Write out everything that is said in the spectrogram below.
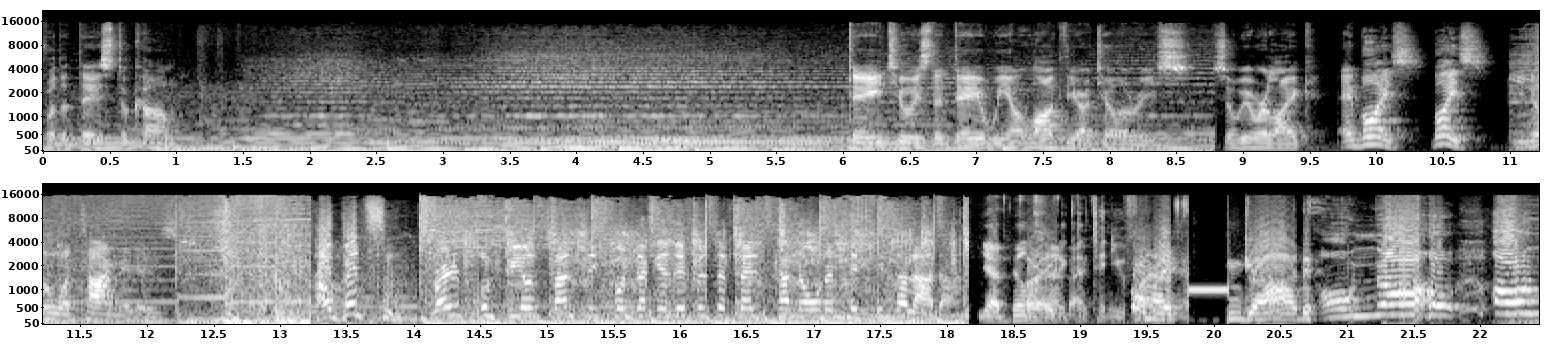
for the days to come. Day two is the day we unlock the artilleries. So we were like, hey boys, boys, you know what time it is. Haubitzen! 12 und 24 Pfunder geriffelte Feldkanonen mit Hinterlader. Yeah, build Alright, continue firing. God. Oh no! Oh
